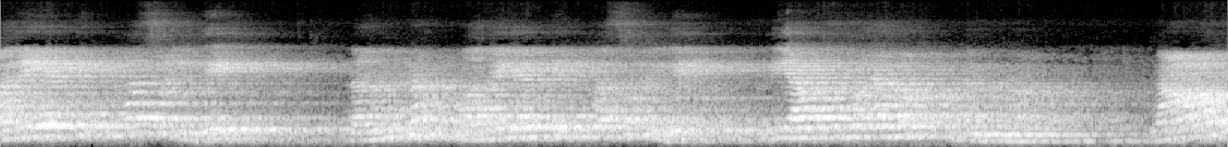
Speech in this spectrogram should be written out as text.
ಮನೆಯಲ್ಲಿ ಹಸು ಇದೆ. ನನ್ನ ಮನೆಯಲ್ಲಿ ಹಸು ಇದೆ. ಇದು ಯಾವ ನಮ್ಮ ನಾವು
